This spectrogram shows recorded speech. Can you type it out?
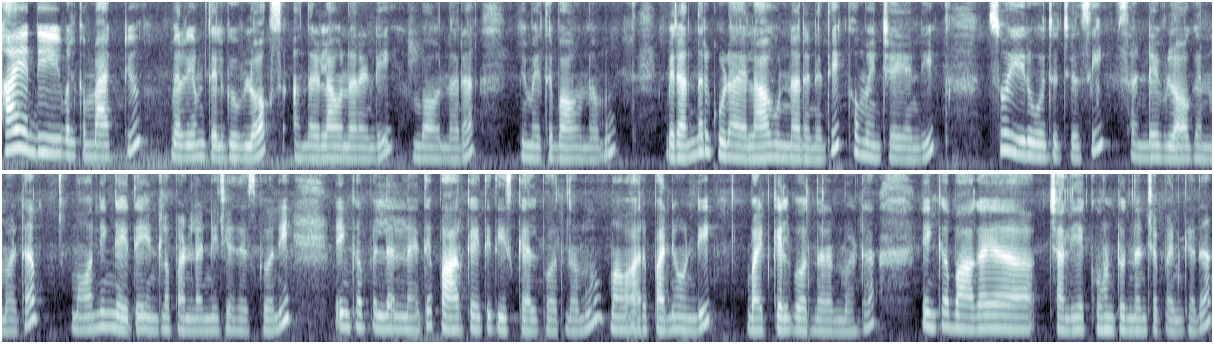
హాయ్ అండి welcome back to Mariyam Telugu vlogs. అందరు ఎలా ఉన్నారండి? బాగున్నారా? మేమైతే బాగున్నాము. మీరందరూ కూడా ఎలా ఉన్నారనేది కామెంట్ చేయండి. సో ఈరోజు వచ్చేసి సండే వ్లాగ్ అనమాట మార్నింగ్ అయితే ఇంట్లో పనులన్నీ చేసేసుకొని ఇంకా పిల్లల్ని అయితే పార్క్ అయితే తీసుకెళ్ళిపోతున్నాము. మా వారు పని ఉండి బయటకు వెళ్ళిపోతున్నారనమాట ఇంకా బాగా చలి ఎక్కువ ఉంటుందని చెప్పాను కదా.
